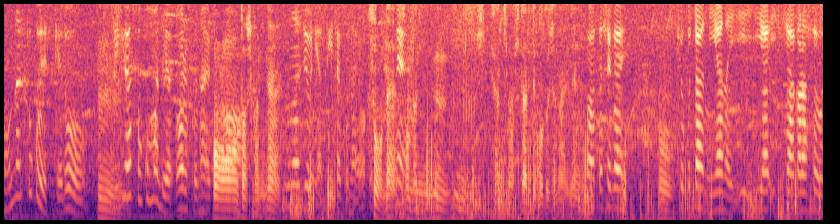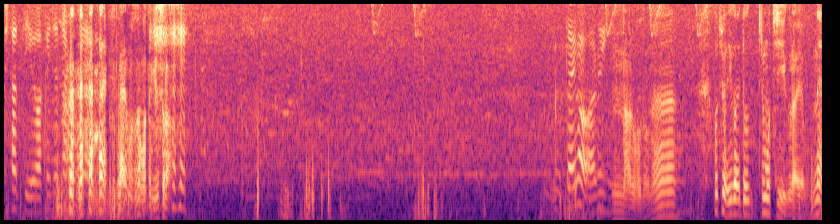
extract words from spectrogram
同じとこですけど、うん。右はそこまで悪くないから確かにね。同じようにやっていたくないわけそうですよね。ね。そんなに、うん、さっきの左ってことじゃないね、まあ私がう極端に嫌ない嫌嫌がらせをしたっていうわけじゃなくて。ん、誰もそんなこと言うとら。ん 状態が悪いんです。よなるほどね。こっちは意外と気持ちいいぐらいやもんね。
